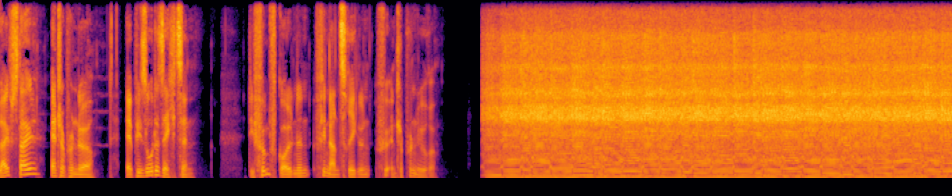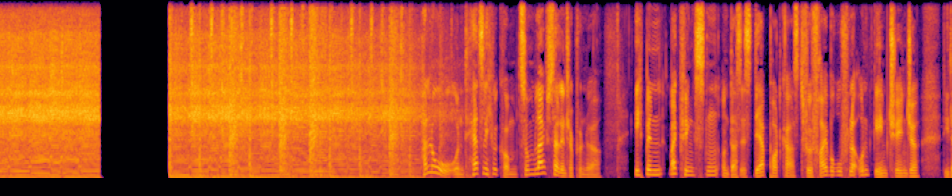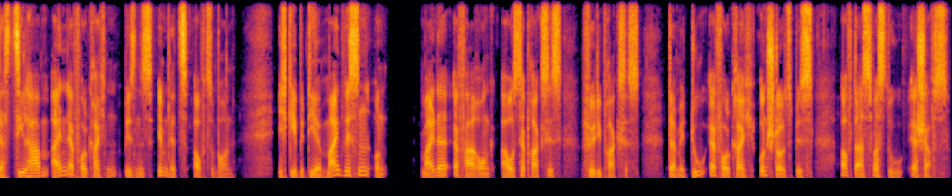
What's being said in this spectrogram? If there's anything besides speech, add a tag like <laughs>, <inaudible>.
Lifestyle Entrepreneur, Episode 16. Die fünf goldenen Finanzregeln für Entrepreneure. Hallo und herzlich willkommen zum Lifestyle Entrepreneur. Ich bin Mike Pfingsten und das ist der Podcast für Freiberufler und Gamechanger, die das Ziel haben, einen erfolgreichen Business im Netz aufzubauen. Ich gebe dir mein Wissen und meine Erfahrung aus der Praxis für die Praxis, damit du erfolgreich und stolz bist auf das, was du erschaffst.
